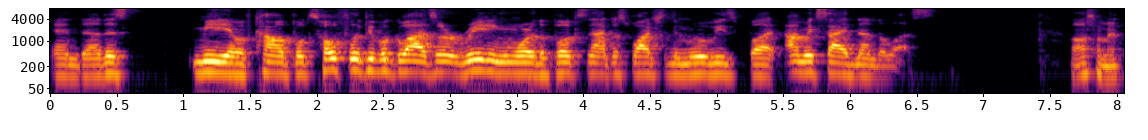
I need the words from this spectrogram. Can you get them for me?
and uh, this medium of comic books. Hopefully, people go out and start reading more of the books, not just watching the movies. But I'm excited nonetheless. Awesome, man.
